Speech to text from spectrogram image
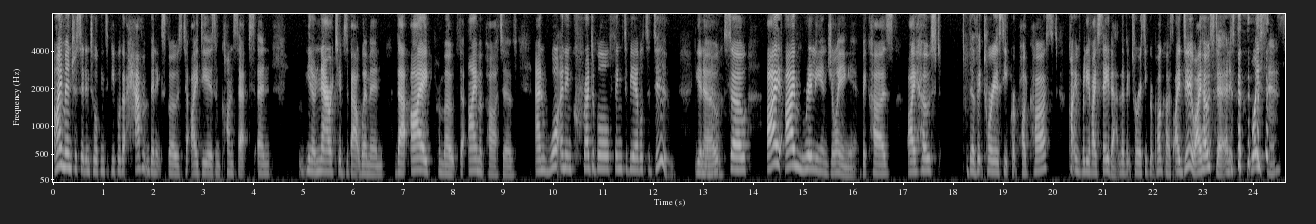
I'm interested in talking to people that haven't been exposed to ideas and concepts and you know narratives about women that I promote that I'm a part of and what an incredible thing to be able to do, you know? Yeah. So I I'm really enjoying it because I host the Victoria's Secret podcast. Can't even believe I say that, the Victoria's Secret podcast. I do. I host it and it's Voices.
